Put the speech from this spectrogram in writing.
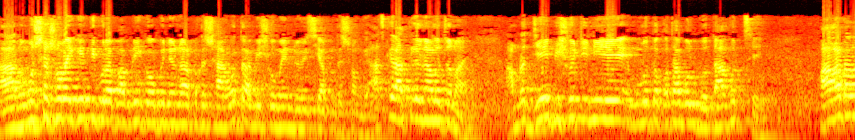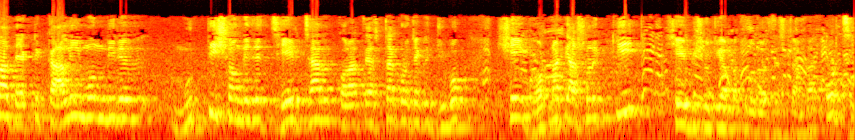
নমস্কার সবাইকে, ত্রিপুরা পাবলিক অপিনিয়নে আপনাদের স্বাগত। আমি সোমেন রয়েছি আপনাদের সঙ্গে। আজকে রাত্রিকালীন আলোচনায় আমরা যে বিষয়টি নিয়ে মূলত কথা বলব তা হচ্ছে পাহাড়াতে একটি কালী মন্দিরের মূর্তির সঙ্গে যে ছেড়ছাড় করার চেষ্টা করেছে একটি যুবক, সেই ঘটনাটি আসলে কি? সেই বিষয়টি আমরা তুলে ধরার চেষ্টা আমরা করছি।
